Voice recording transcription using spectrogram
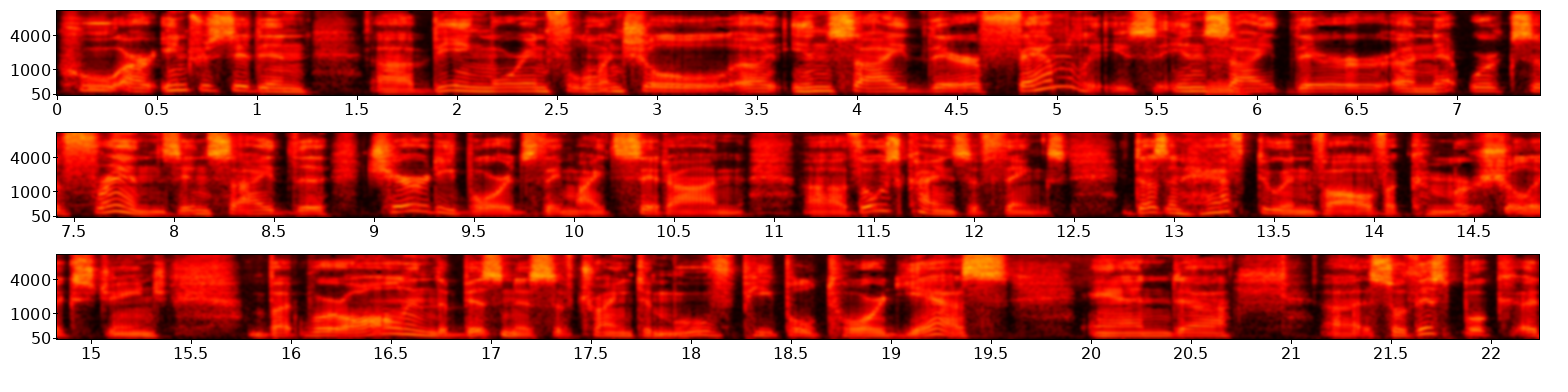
who are interested in uh, being more influential uh, inside their families, inside mm. their uh, networks of friends, inside the charity boards they might sit on, uh, those kinds of things. It doesn't have to involve a commercial exchange, but we're all in the business of trying to move people toward yes. And uh, uh so this book. Uh,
